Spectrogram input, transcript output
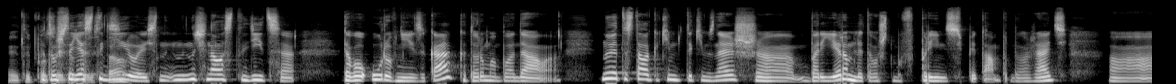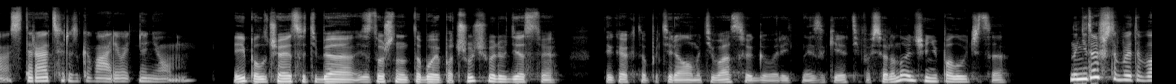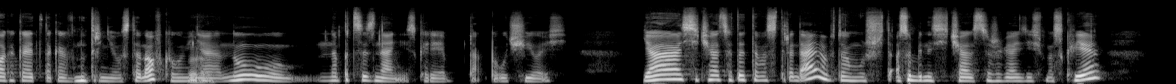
Потому что я перестал? стыдилась, начинала стыдиться того уровня языка, которым обладала. Ну, это стало каким-то таким, знаешь, э, барьером для того, чтобы, в принципе, там продолжать а, стараться разговаривать на нем. И получается, тебя из-за того, что над тобой подшучивали в детстве, ты как-то потеряла мотивацию говорить на языке, типа все равно ничего не получится. Ну, не то, чтобы это была какая-то такая внутренняя установка у меня, uh-huh. ну, на подсознании скорее так получилось. Я сейчас от этого страдаю, потому что, особенно сейчас, живя здесь в Москве,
